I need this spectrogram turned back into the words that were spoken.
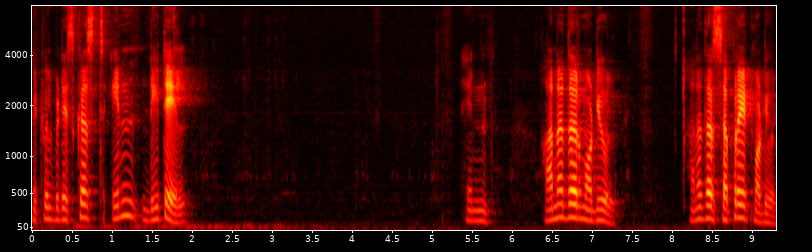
it will be discussed in detail in another module another separate module.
